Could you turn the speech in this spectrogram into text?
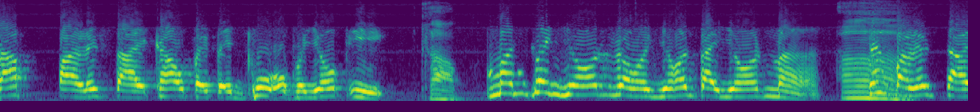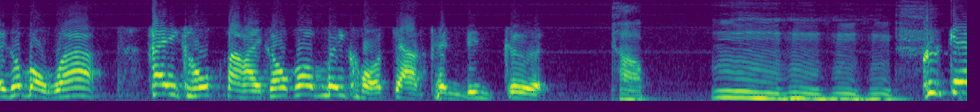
รับปาเลสไตน์เข้าไปเป็นผู้อพยพอีก ครับ มันก็ย้อนรอยย้อนไปย้อนมา อ่า ซึ่งปาเลสไตน์เขาบอกว่า ให้เขาตายเขาก็ไม่ขอจากแผ่นดินเกิด ครับ อืมอืมอืมอืมคือแก้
